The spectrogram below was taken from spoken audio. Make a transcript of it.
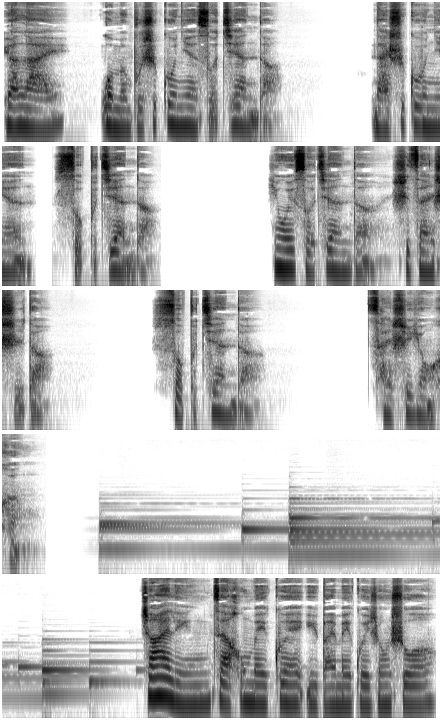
原来我们不是顾念所见的，乃是顾念所不见的。因为所见的是暂时的，所不见的才是永恒。张爱玲在《红玫瑰与白玫瑰》中说：“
